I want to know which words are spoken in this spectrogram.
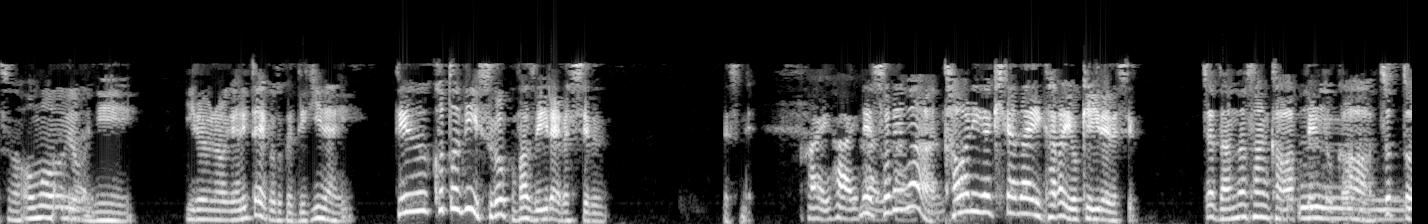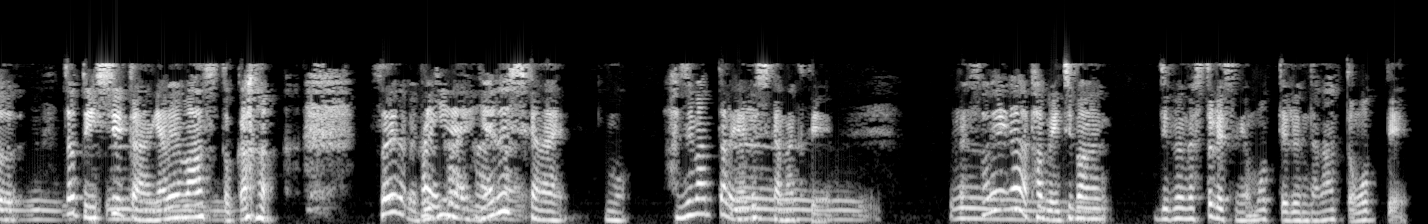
その思うようにいろいろやりたいことができないっていうことにすごくまずイライラしてるんですね。はいはいはい。で、それは代わりが効かないから余計イライラしてる。じゃあ旦那さん変わってとか、ちょっと、ちょっと一週間やめますとか、そういうのができない。やるしかない。もう、始まったらやるしかなくて。それが多分一番自分がストレスに思ってるんだなと思って、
